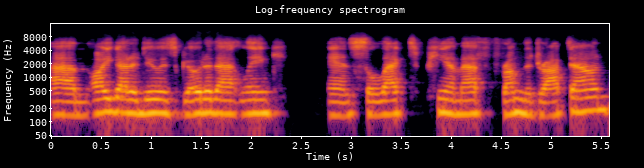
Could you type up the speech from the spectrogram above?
Um, all you got to do is go to that link and select PMF from the dropdown.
